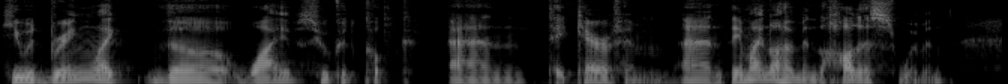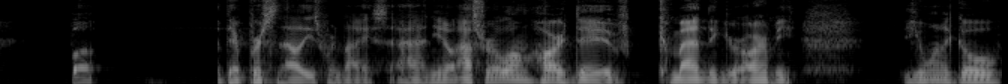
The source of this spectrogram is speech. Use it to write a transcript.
He would bring like the wives who could cook and take care of him, and they might not have been the hottest women, but their personalities were nice. And you know, after a long, hard day of commanding your army, you want to go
